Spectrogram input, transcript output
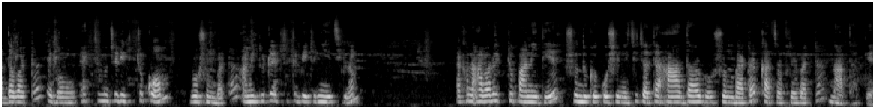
আদা বাটা এবং এক চামচের একটু কম রসুন বাটা। আমি দুটো একসাথে বেটে নিয়েছিলাম। এখন আবারও একটু পানি দিয়ে সুন্দর করে কষিয়ে নিচ্ছি যাতে আদা, রসুন বাটার কাঁচা ফ্লেভারটা না থাকে।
